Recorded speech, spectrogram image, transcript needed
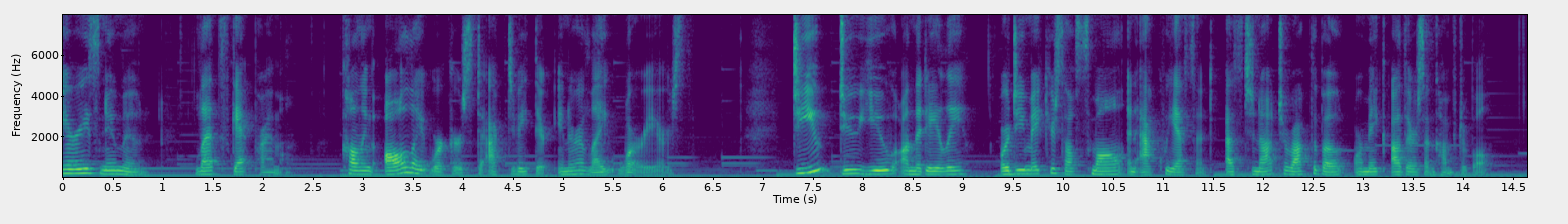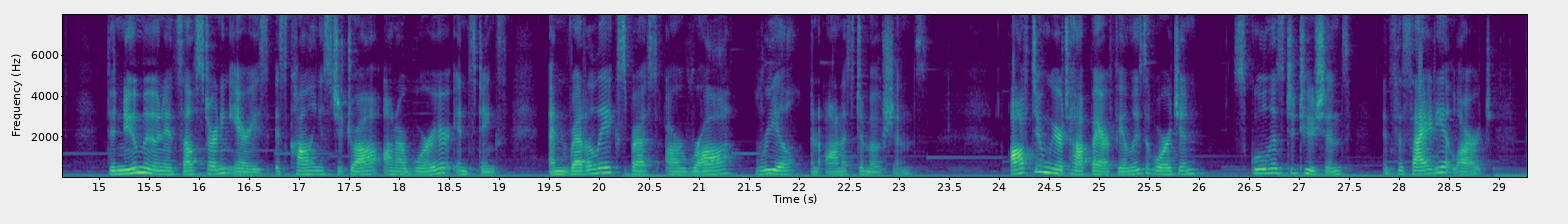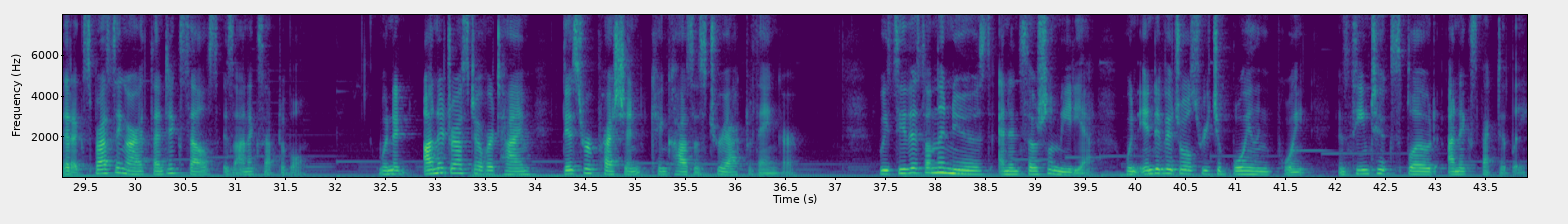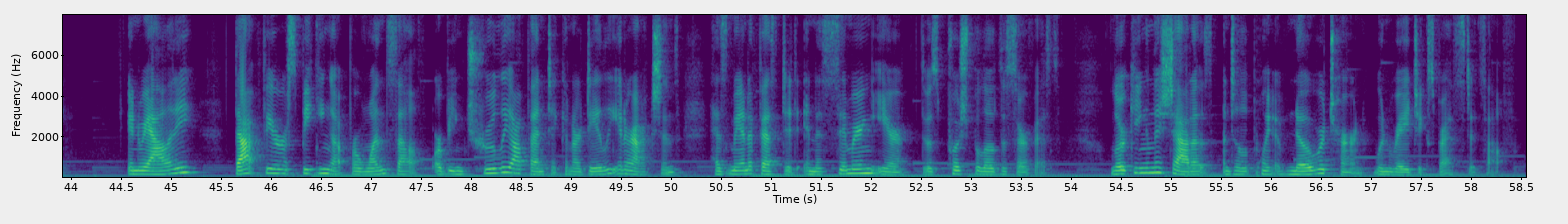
Aries new moon. Let's get primal. Calling all light workers to activate their inner light warriors. Do you do you on the daily? Or do you make yourself small and acquiescent as to not to rock the boat or make others uncomfortable? The new moon in self starting Aries is calling us to draw on our warrior instincts and readily express our raw, real, and honest emotions. Often we are taught by our families of origin, school institutions, and society at large that expressing our authentic selves is unacceptable. When unaddressed over time, this repression can cause us to react with anger. We see this on the news and in social media when individuals reach a boiling point and seem to explode unexpectedly. In reality, that fear of speaking up for oneself or being truly authentic in our daily interactions has manifested in a simmering ear that was pushed below the surface, lurking in the shadows until the point of no return when rage expressed itself.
